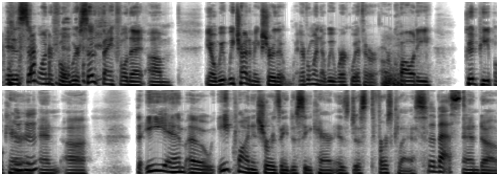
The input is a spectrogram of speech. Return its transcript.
it is so wonderful. We're so thankful that um you know we, we try to make sure that everyone that we work with are, are quality, good people, Karen, Mhm. and uh the EMO Equine Insurance Agency, Karen, is just first class. The best. And uh,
